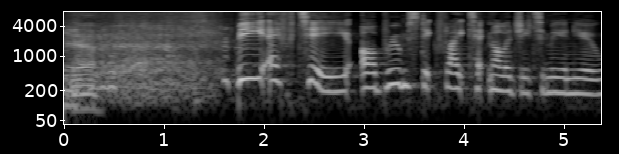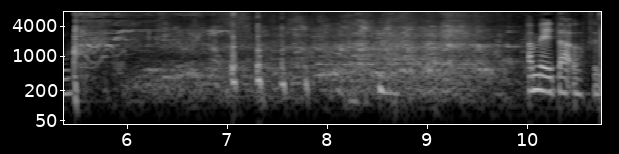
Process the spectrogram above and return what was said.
Yeah. BFT are broomstick flight technology to me and you. I made that up. As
